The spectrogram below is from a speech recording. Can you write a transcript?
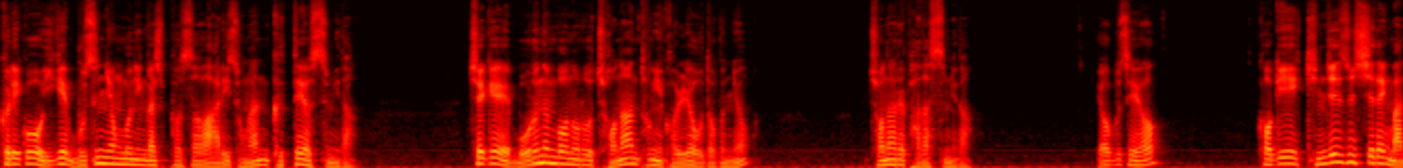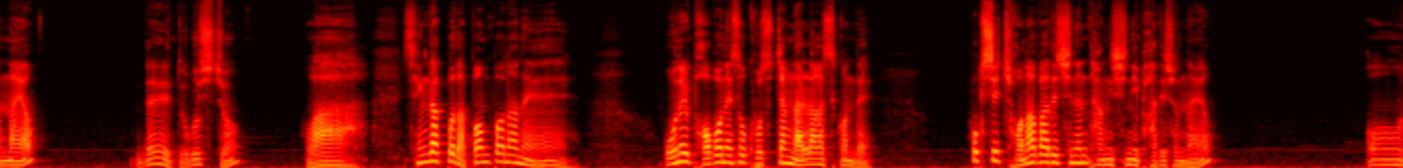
그리고 이게 무슨 영문인가 싶어서 아리송한 그때였습니다. 제게 모르는 번호로 전화 한 통이 걸려오더군요. 전화를 받았습니다. 여보세요? 거기 김진순 씨 댁 맞나요? 네, 누구시죠? 와, 생각보다 뻔뻔하네. 오늘 법원에서 고소장 날라갔을 건데, 혹시 전화 받으시는 당신이 받으셨나요? 어,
